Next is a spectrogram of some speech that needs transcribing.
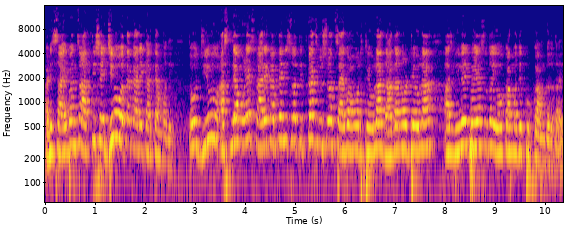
आणि साहेबांचा अतिशय जीव होता कार्यकर्त्यांमध्ये. तो जीव असल्यामुळेच कार्यकर्त्यांनी सुद्धा तितकाच विश्वास साहेबांवर ठेवला दादांवर ठेवला. आज विवेक भैया सुद्धा युवकांमध्ये खूप काम करत आहे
